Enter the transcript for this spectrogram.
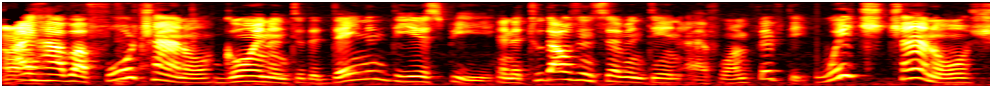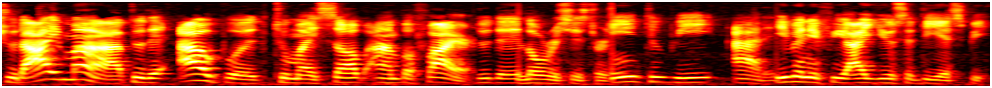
I have a four channel going into the Denon DSP in a 2017 F-150. Which channel should I map to the output to my sub amplifier? Do the low resistors need to be added even if I use a DSP?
